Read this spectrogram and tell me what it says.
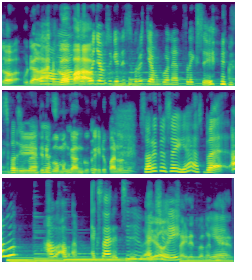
lo udahlah, gue paham. Gue jam segini sebenarnya jam gue Netflix sih. Sorry Jadi, banget. jadi gue mengganggu kehidupan lo nih. Sorry to say yes, but I'm, I'm, I'm excited too Iya, actually. excited banget Iya. kan.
